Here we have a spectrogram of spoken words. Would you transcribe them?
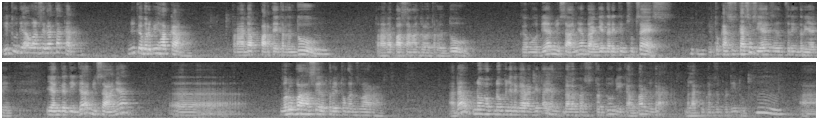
itu di awal saya katakan ini keberpihakan terhadap partai tertentu, hmm. terhadap pasangan calon tertentu, Kemudian misalnya bagian dari tim sukses. Itu kasus-kasus ya yang sering terjadi. Yang ketiga misalnya uh, merubah hasil perhitungan suara. Ada oknum-oknum penyelenggara kita yang dalam kasus tertentu di Kalbar juga melakukan seperti itu. Hmm. Nah,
